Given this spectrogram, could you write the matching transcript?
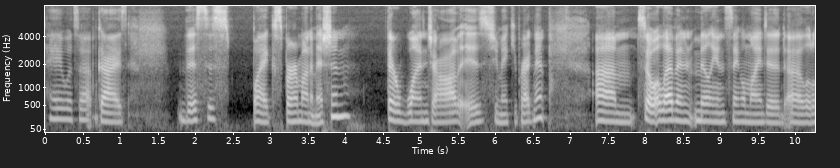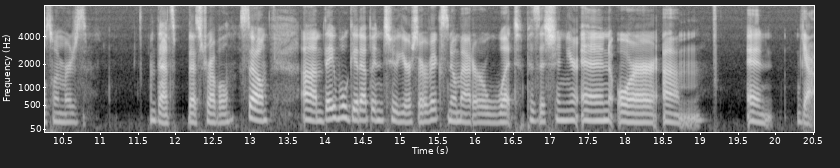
Hey, what's up, guys? This is like sperm on a mission. Their one job is to make you pregnant. Um, so 11 million single-minded uh, little swimmers. That's that's trouble. So um, they will get up into your cervix no matter what position you're in, or um, and yeah,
